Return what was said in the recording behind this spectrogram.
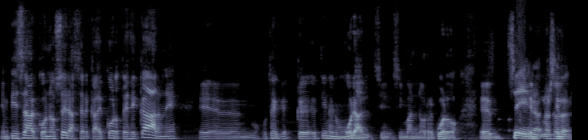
empieza a conocer acerca de cortes de carne. Eh, ustedes que, tienen un mural, si, mal no recuerdo. Eh, sí, no, no em,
